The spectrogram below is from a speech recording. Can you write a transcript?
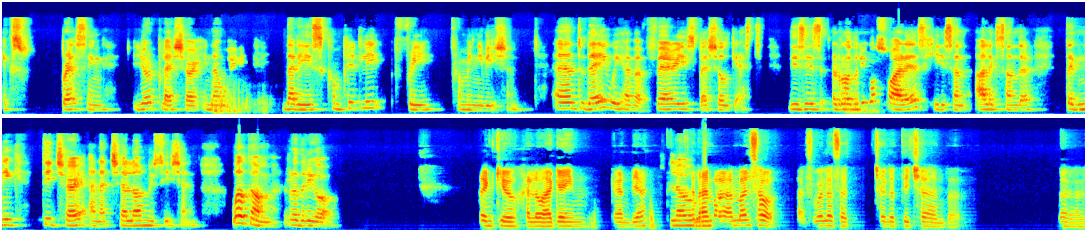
expressing your pleasure in a way that is completely free from inhibition. And today we have a very special guest. This is Rodrigo Suarez. He is an Alexander Technique teacher and a cello musician. Welcome, Rodrigo. Thank you. Hello again, Candia. Hello. And I'm, I'm also, as well as a cello teacher and a, uh,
